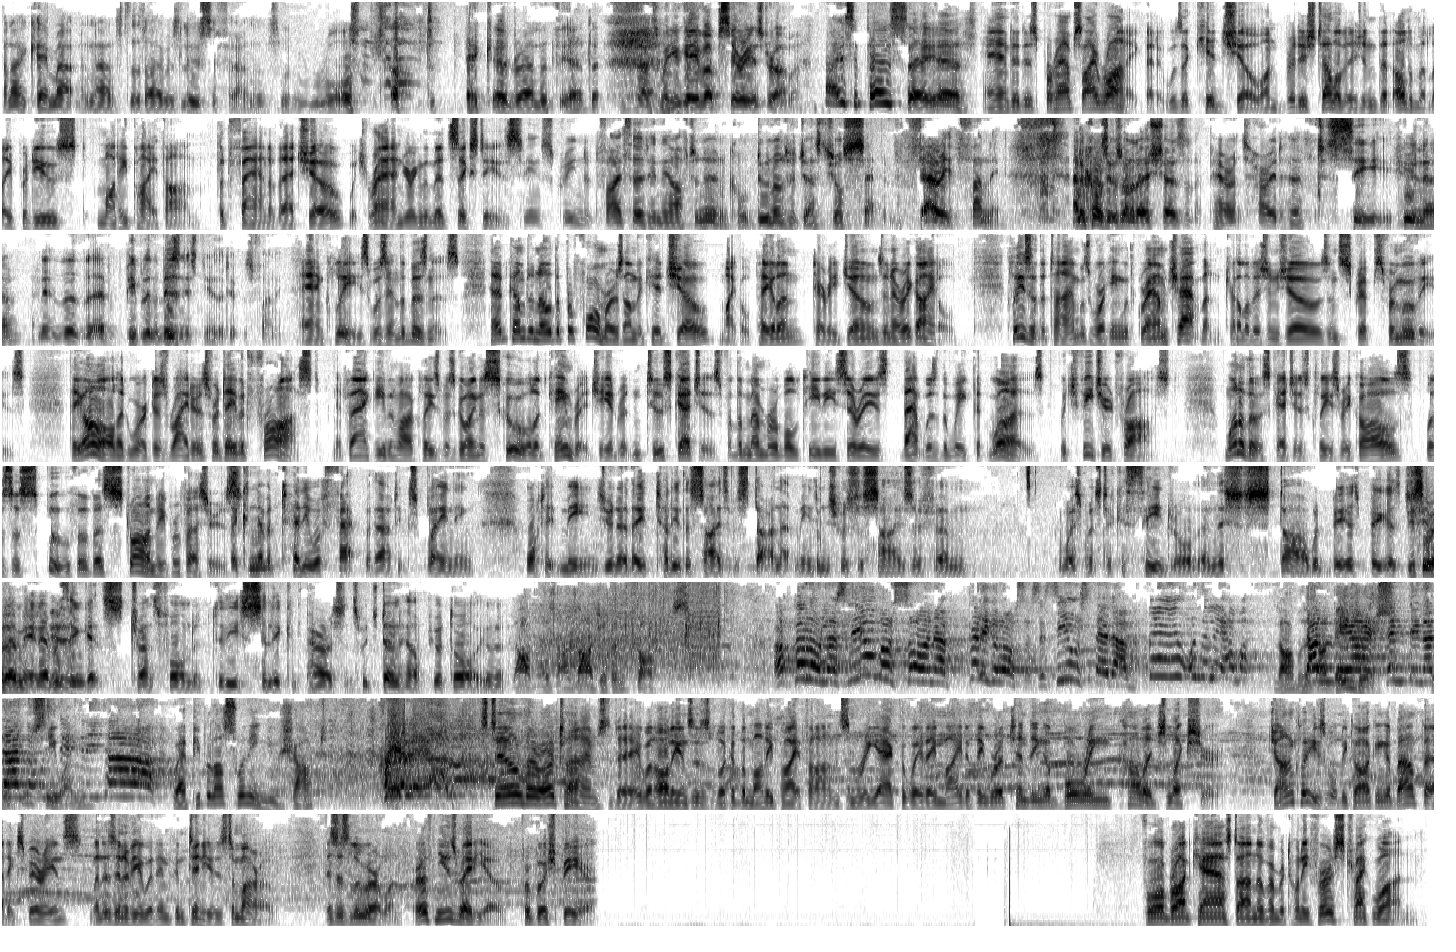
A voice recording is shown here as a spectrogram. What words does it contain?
And I came out and announced that I was Lucifer, and a sort of roar of laughter echoed round the theatre. That's when you gave up serious drama. I suppose so, yes. And it is perhaps ironic that it was a kid show on British television that ultimately produced Monty Python. But fan of that show, which ran during the mid 60s. Being screened at 5.30 in the afternoon called Do Not Adjust Your Set. Very funny. And of course, it was one of those shows that the parents hurried home to see, you know? And the, the people in the business knew that it was funny. And Cleese was in the business had come to know the performers on the kid show Michael Palin, Terry Jones, and Eric Idle. Cleese at the time was working with Graham Chapman, television shows and scripts for movies. They all had worked as writers for David Frost. In fact, even while Cleese was going to school at Cambridge, he had written two sketches for the memorable TV series That Was the Week That Was, which featured Frost. One of those sketches, Cleese recalls, was a spoof of astronomy professors. They can never tell you a fact without explaining what it means. You know, they tell you the size of a star, and that means it was the size of um, Westminster Cathedral, then this star would be as big as. Do you see what I mean? Everything gets transformed into these silly comparisons, which don't help you at all, you know. Llamas are larger than frogs. Pero las llamas son peligrosas. Si usted ve una llama, Llamas are dangerous. gente If you see one, where people are swimming, you shout. Still, there are times today when audiences look at the Monty Pythons and react the way they might if they were attending a boring college lecture. John Cleese will be talking about that experience when his interview with him continues tomorrow. This is Lew Irwin, Earth News Radio for Busch Beer. For broadcast on November 21st, track one.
